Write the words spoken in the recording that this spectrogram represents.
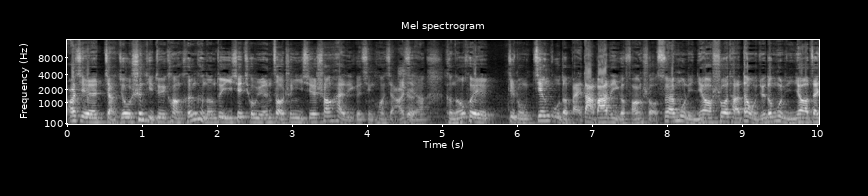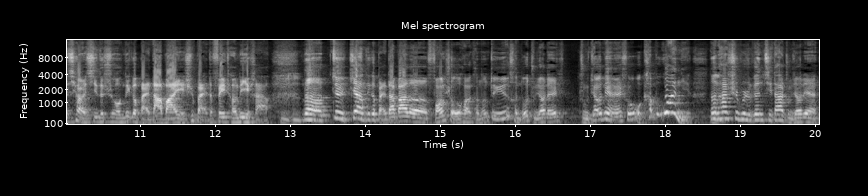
而且讲究身体对抗，很可能对一些球员造成一些伤害的一个情况下，而且呢，可能会这种坚固的摆大巴的一个防守。虽然穆里尼奥说他，但我觉得穆里尼奥在切尔西的时候那个摆大巴也是摆的非常厉害啊。那这这样的一个摆大巴的防守的话，可能对于很多主教练主教练来说，我看不惯你。那他是不是跟其他主教练？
